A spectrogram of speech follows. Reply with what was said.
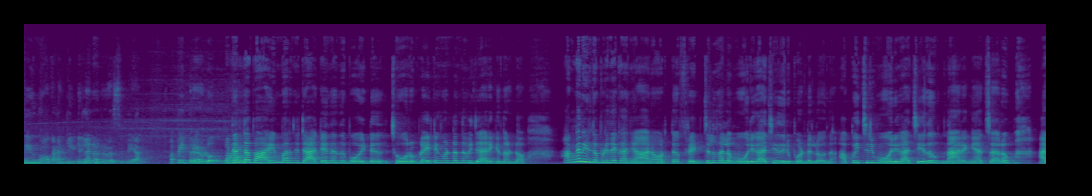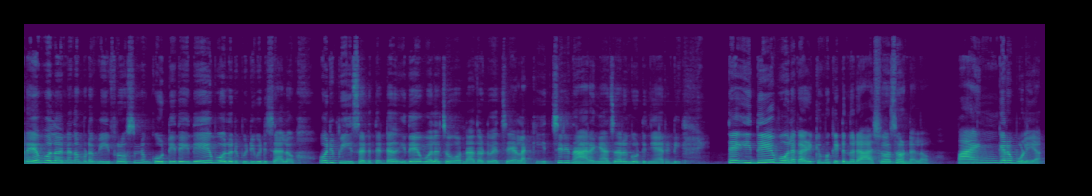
ചെയ്ത് നോക്കണം. കിട്ടില്ല ഒരു റെസിപ്പിയാണ് അപ്പൊ ഇത്രേ ഉള്ളൂ. ഇതെന്താ ഭായും പറഞ്ഞ് ടാറ്റയിൽ നിന്ന് പോയിട്ട് ചോറും പ്ലേറ്റും കൊണ്ടെന്ന് വിചാരിക്കുന്നുണ്ടോ? അങ്ങനെ ഇരുന്നപ്പോഴത്തേക്കാണ് ഞാൻ ഓർത്ത് ഫ്രിഡ്ജിൽ നല്ല മോര് കാച്ചിയത് ഇരിപ്പുണ്ടല്ലോ എന്ന്. അപ്പോൾ ഇച്ചിരി മോര് കാച്ചിയതും നാരങ്ങാച്ചാറും അതേപോലെ തന്നെ നമ്മുടെ ബീഫ് റോസ്റ്റിനും കൂട്ടിയിട്ട് ഇതേപോലെ ഒരു പിടി പിടിച്ചാലോ ഒരു പീസ് എടുത്തിട്ട് ഇതേപോലെ ചോറിനകത്തോട്ട് വെച്ച് ഇളക്കി ഇച്ചിരി നാരങ്ങാച്ചാറും കൂട്ടി ഞരടി. ഇതേപോലെ കഴിക്കുമ്പോൾ കിട്ടുന്ന ഒരു ആശ്വാസം ഉണ്ടല്ലോ. ഭയങ്കര പൊളിയാണ്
